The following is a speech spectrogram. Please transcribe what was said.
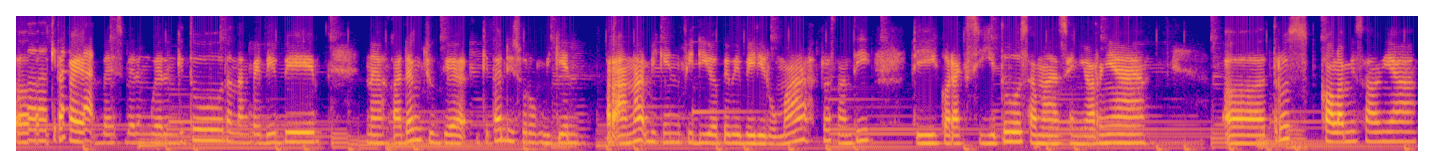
uh, kita kayak bahas bareng-bareng gitu tentang PBB. Nah, kadang juga kita disuruh bikin per anak bikin video PBB di rumah, terus nanti dikoreksi gitu sama seniornya. Uh, terus kalau misalnya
